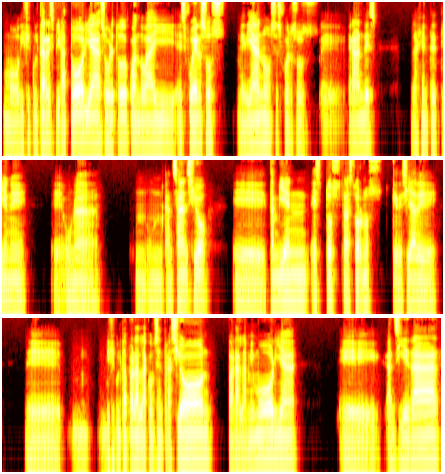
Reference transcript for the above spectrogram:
como dificultad respiratoria, sobre todo cuando hay esfuerzos medianos, esfuerzos eh, grandes. La gente tiene eh, una, un, cansancio. también estos trastornos que decía de, dificultad para la concentración, para la memoria, eh, ansiedad,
